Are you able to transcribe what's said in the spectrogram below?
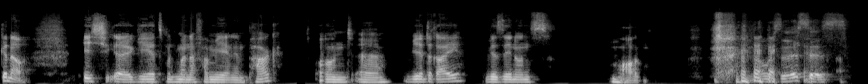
genau, ich äh, gehe jetzt mit meiner Familie in den Park und äh, wir drei, wir sehen uns morgen. Genau so ist es.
